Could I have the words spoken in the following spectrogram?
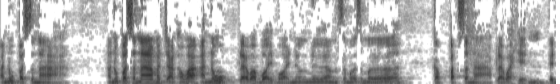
อนุปัสนา อนุปัสนามาจากคำว่า อนุ แปลว่าบ่อยๆ เนืองๆ เสมอๆ กับปัสนา แปลว่าเห็นเป็น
